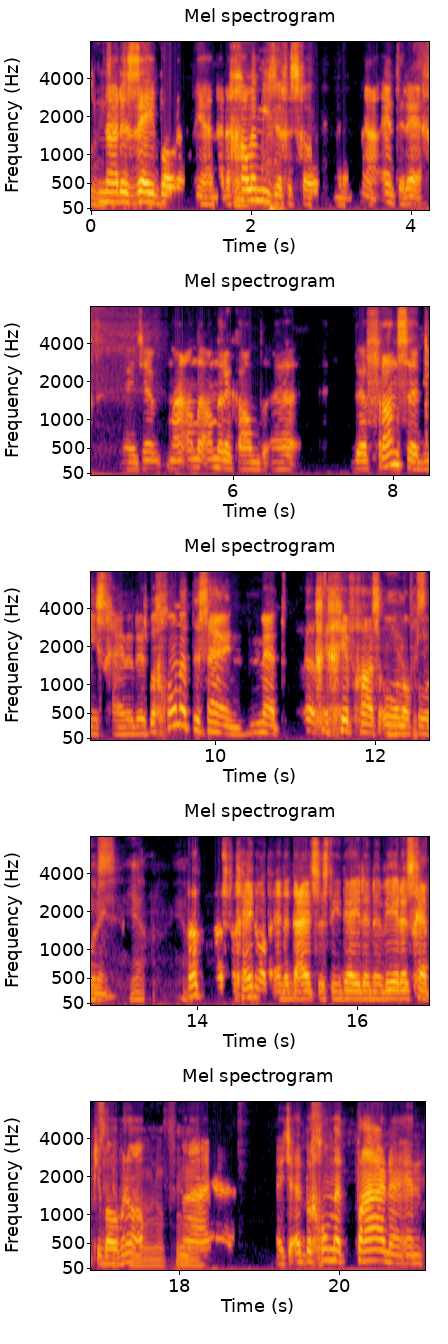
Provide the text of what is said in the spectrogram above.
naar de zeebodem, ja, naar de Galamiezen geschoten. Nou, en terecht, weet je. Maar aan de andere kant, uh, de Fransen die schijnen dus begonnen te zijn met uh, gifgasoorlogvoering. Ja, ja, Dat, dat vergeten wat. En de Duitsers die deden er weer een schepje bovenop. Maar, Weet je, het begon met paarden en,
